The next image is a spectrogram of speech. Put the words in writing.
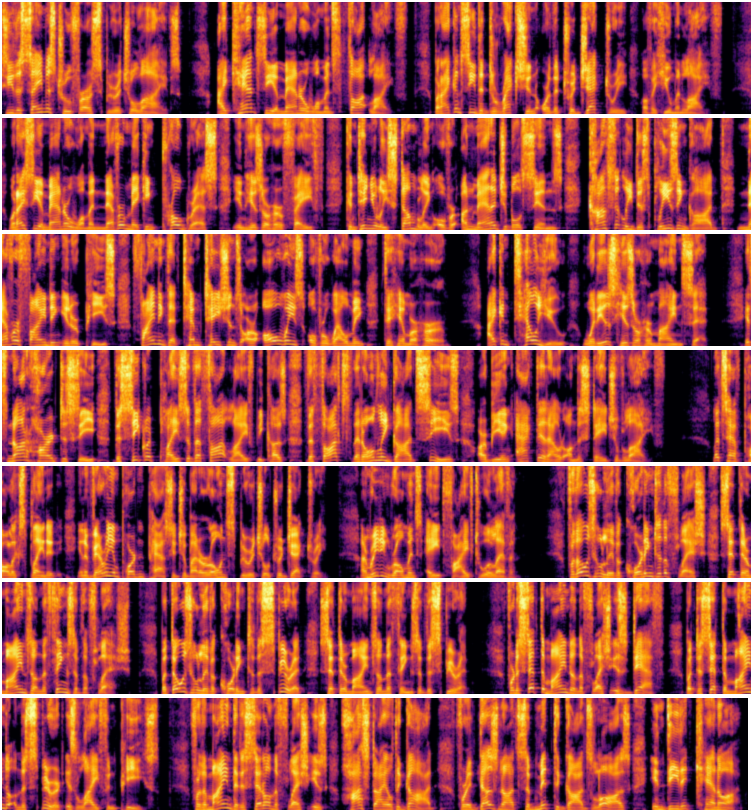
See, the same is true for our spiritual lives. I can't see a man or woman's thought life, but I can see the direction or the trajectory of a human life. When I see a man or woman never making progress in his or her faith, continually stumbling over unmanageable sins, constantly displeasing God, never finding inner peace, finding that temptations are always overwhelming to him or her, I can tell you what is his or her mindset. It's not hard to see the secret place of the thought life because the thoughts that only God sees are being acted out on the stage of life. Let's have Paul explain it in a very important passage about our own spiritual trajectory. I'm reading Romans 8 5 to 11. For those who live according to the flesh set their minds on the things of the flesh, but those who live according to the Spirit set their minds on the things of the Spirit. For to set the mind on the flesh is death, but to set the mind on the Spirit is life and peace. For the mind that is set on the flesh is hostile to God, for it does not submit to God's laws, indeed it cannot.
